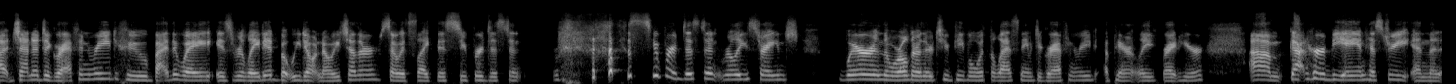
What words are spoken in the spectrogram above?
uh, Jenna de Graffenried, who, by the way, is related, but we don't know each other. So it's like this super distant, super distant, really strange. Where in the world are there two people with the last name de Graffenried? Apparently, right here. Um, got her BA in history in the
